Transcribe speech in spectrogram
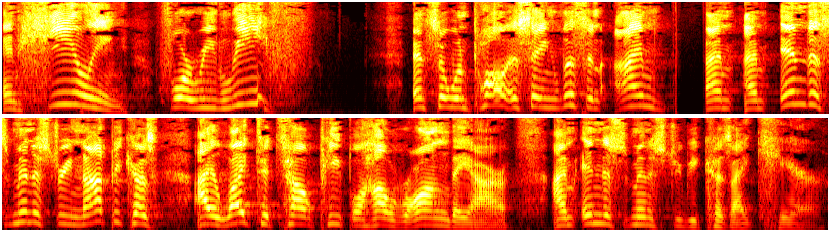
and healing, for relief. And so when Paul is saying, listen, I'm I'm, I'm in this ministry not because I like to tell people how wrong they are. I'm in this ministry because I care.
